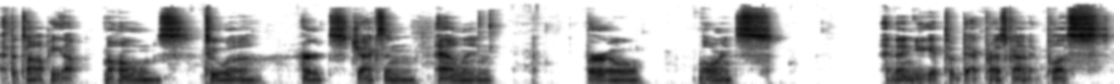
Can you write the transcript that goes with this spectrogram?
At the top, he got Mahomes, Tua, Hurts, Jackson, Allen, Burrow, Lawrence, and then you get to Dak Prescott at plus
